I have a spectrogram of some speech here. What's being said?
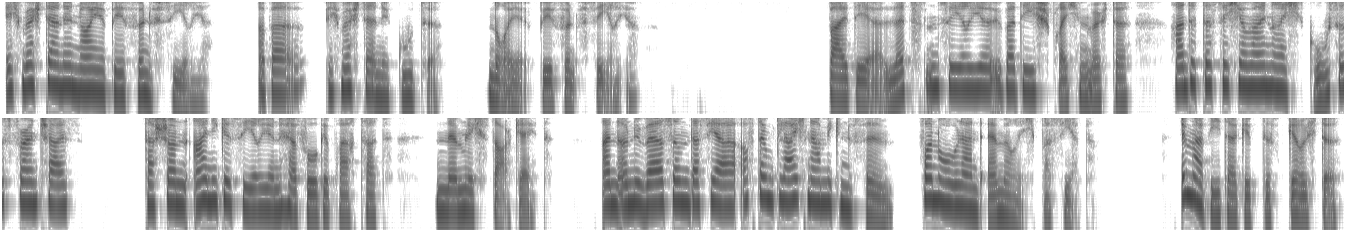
Ich möchte eine neue B5-Serie, aber ich möchte eine gute neue B5-Serie. Bei der letzten Serie, über die ich sprechen möchte, handelt es sich um ein recht großes Franchise, das schon einige Serien hervorgebracht hat, nämlich Stargate. Ein Universum, das ja auf dem gleichnamigen Film von Roland Emmerich basiert. Immer wieder gibt es Gerüchte,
